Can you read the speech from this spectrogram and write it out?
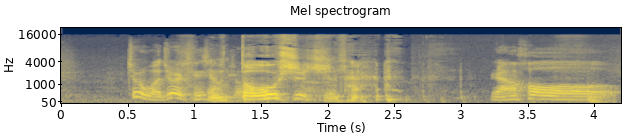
就是我就是挺我享受都是直男。然后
